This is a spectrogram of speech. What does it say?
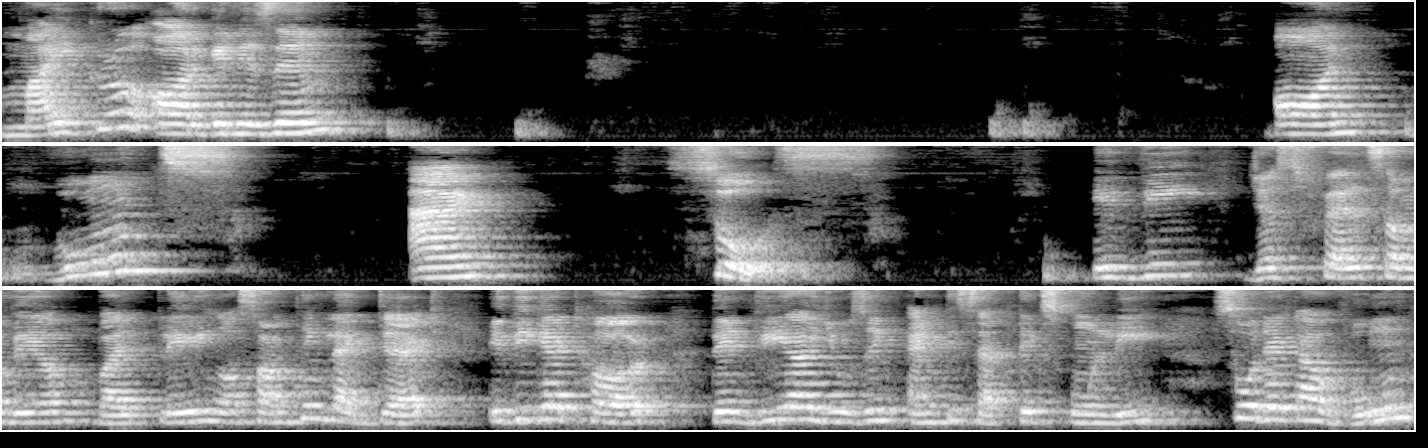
microorganism on wounds and sores. If we just fell somewhere while playing or something like that, if we get hurt, then we are using antiseptics only so that our wound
